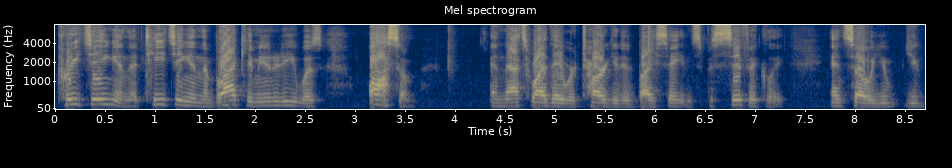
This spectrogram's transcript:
preaching and the teaching in the black community was awesome. And that's why they were targeted by Satan specifically. And so you, you,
